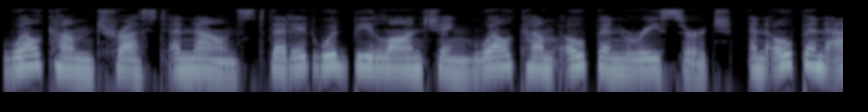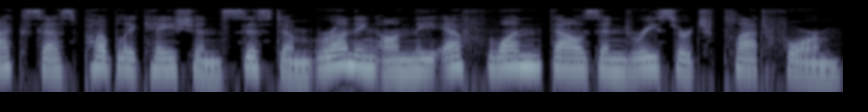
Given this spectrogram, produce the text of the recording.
Wellcome Trust announced that it would be launching Wellcome Open Research, an open access publication system running on the F1000 research platform.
